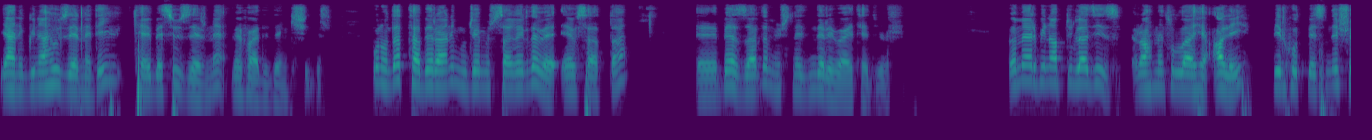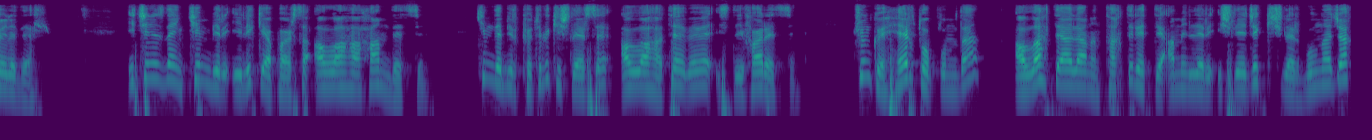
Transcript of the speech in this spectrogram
Yani günahı üzerine değil, tevbesi üzerine vefat eden kişidir. Bunu da Taberani Mücemmüs Sagir'de ve Evsat'ta, e, Bezzar'da Müsned'inde rivayet ediyor. Ömer bin Abdülaziz rahmetullahi aleyh bir hutbesinde şöyle der. İçinizden kim bir iyilik yaparsa Allah'a hamd etsin. Kim de bir kötülük işlerse Allah'a tevbe ve istiğfar etsin. Çünkü her toplumda Allah Teala'nın takdir ettiği amelleri işleyecek kişiler bulunacak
